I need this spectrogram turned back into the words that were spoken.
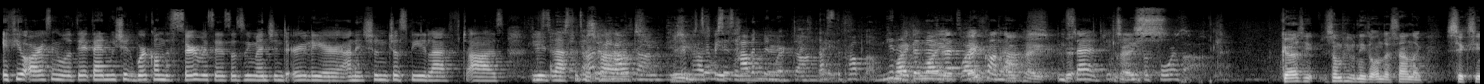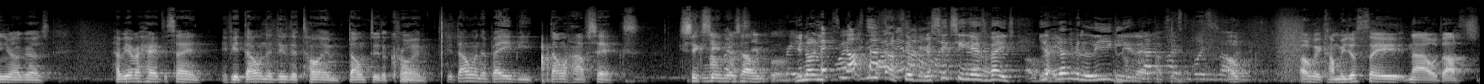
if you are single, th- then we should work on the services as we mentioned earlier, and it shouldn't just be left as you left with the child. Services haven't been worked on. That's the problem. You know, then let's work on that Okay, instead. okay. Before that. girls, some people need to understand. Like sixteen-year-old girls. Have you ever heard the saying? If you don't want to do the time, don't do the crime. If you don't want a baby, don't have sex. Sixteen years old. simple. You're not. It's even- not it is that that simple. You're 16 years of age. You're, you're not even legally allowed That to have applies sex. to boys as well. Okay, can we just say now that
